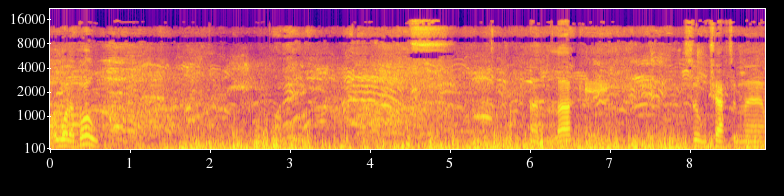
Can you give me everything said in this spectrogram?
Oh, what a ball. Unlucky. It's all Chatham now.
